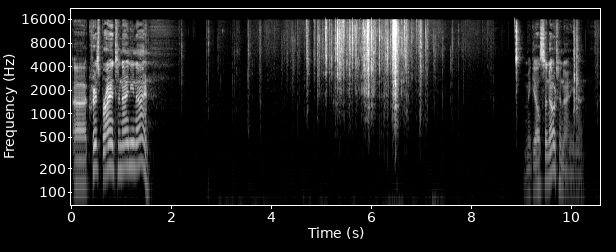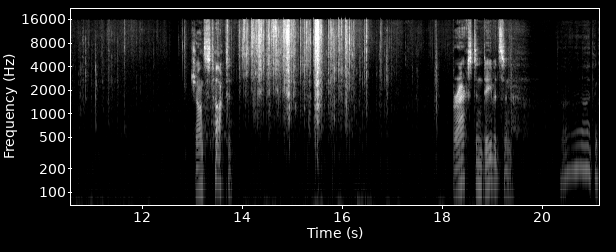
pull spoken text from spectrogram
Uh, Kris Bryant to 99. Miguel Sano to 99. John Stockton. Braxton Davidson. Uh, I think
